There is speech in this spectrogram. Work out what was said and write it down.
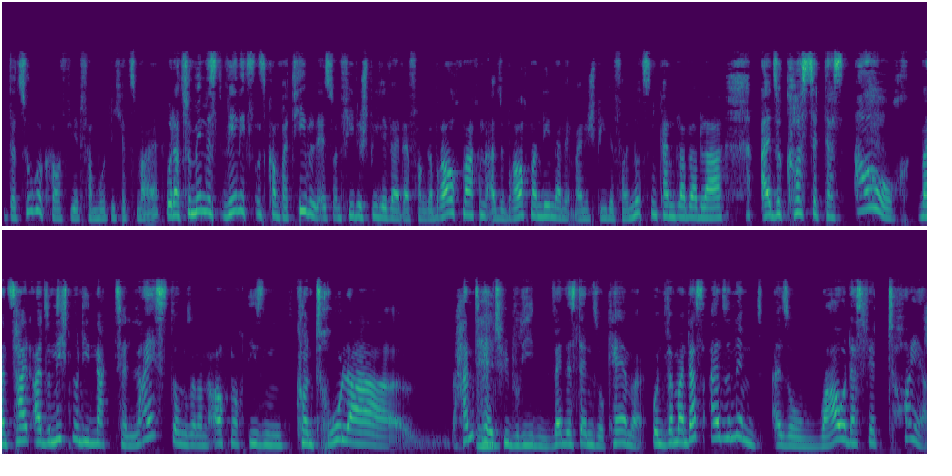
dazugekauft wird, vermute ich jetzt mal. Oder zumindest wenigstens kompatibel ist und viele Spiele werden davon Gebrauch machen, also braucht man den, damit man die Spiele voll nutzen kann, bla bla bla. Also kostet das auch. Man zahlt also nicht nur die nackte Leistung, sondern auch noch diesen Controller Handheld-Hybriden, mhm. wenn es denn so käme. Und wenn man das also nimmt, also wow, das wird teuer.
